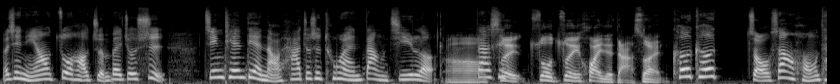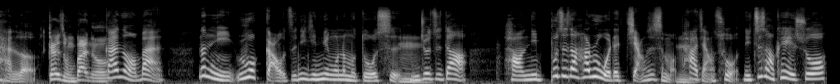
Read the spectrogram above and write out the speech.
而且你要做好准备，就是今天电脑它就是突然宕机了，哦，但是做最坏的打算，科科走上红毯了，该怎么办呢？该怎么办？那你如果稿子你已经念过那么多次，嗯、你就知道。好，你不知道他入围的奖是什么，怕讲错，你至少可以说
